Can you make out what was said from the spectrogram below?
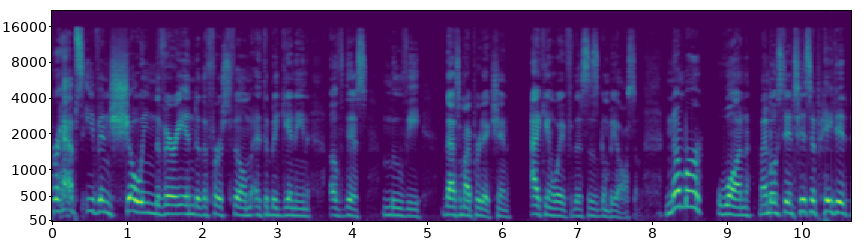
Perhaps even showing the very end of the first film at the beginning of this movie. That's my prediction. I can't wait for this. This is going to be awesome. Number one, my most anticipated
